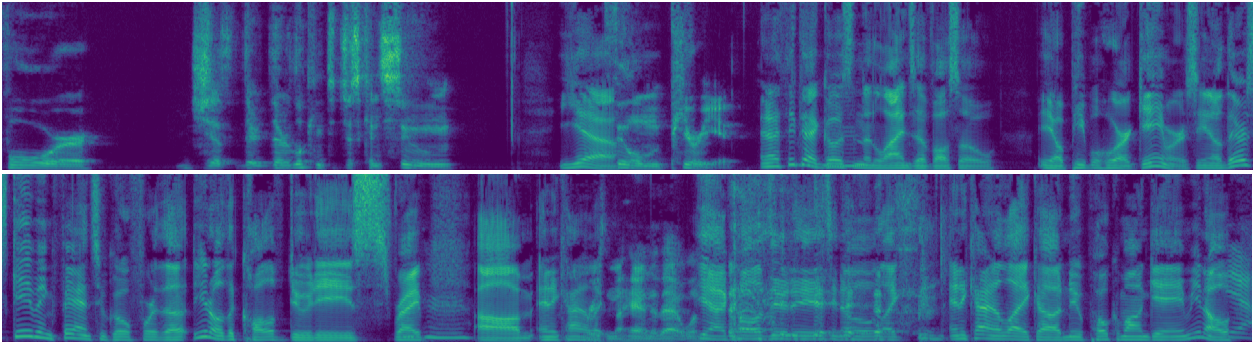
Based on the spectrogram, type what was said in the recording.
for just they're they're looking to just consume yeah. film. Period. And I think that goes in Mhm. the lines of also, you know, people who are gamers. You know, there's gaming fans who go for the, you know, the Call of Duties, right? Mhm. Um, and it kind of like my hand to that one. yeah, Call of Duties, you know, like any kind of like a new Pokemon game, you know, Yeah.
